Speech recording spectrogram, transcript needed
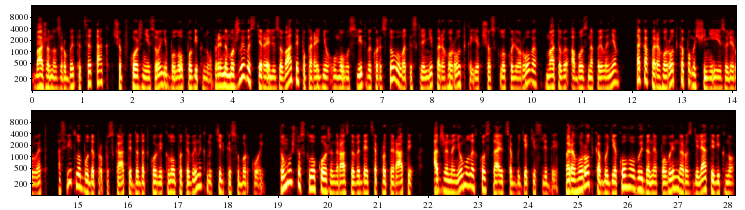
бажано зробити це так, щоб в кожній зоні було по вікну. При неможливості реалізувати попередню умову слід використовувати скляні перегородки, якщо скло кольорове, матове або з напиленням. Така перегородка помещення ізолірує, а світло буде пропускати додаткові клопоти виникнуть тільки суборкою. Тому що скло кожен раз доведеться протирати, адже на ньому легко стаються будь-які сліди. Перегородка будь-якого вида не повинна розділяти вікно.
